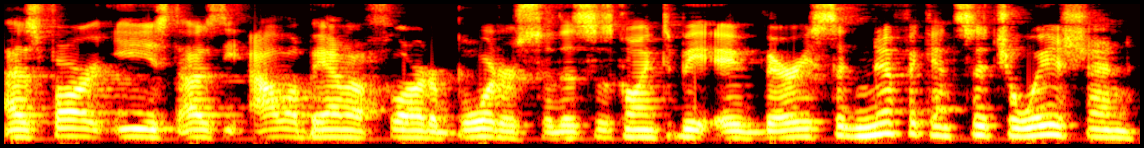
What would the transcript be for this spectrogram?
as far east as the Alabama Florida border. So this is going to be a very significant situation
